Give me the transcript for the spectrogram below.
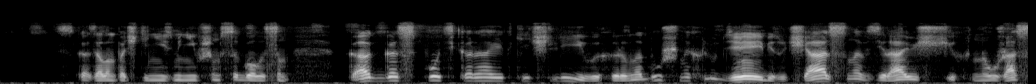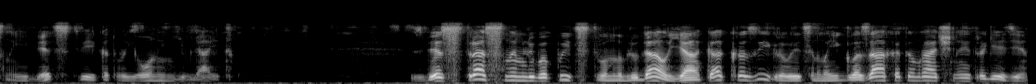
— сказал он почти неизменившимся голосом. «Как Господь карает кичливых и равнодушных людей, безучастно взирающих на ужасные бедствия, которые Он им являет». С бесстрастным любопытством наблюдал я, как разыгрывается на моих глазах эта мрачная трагедия.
